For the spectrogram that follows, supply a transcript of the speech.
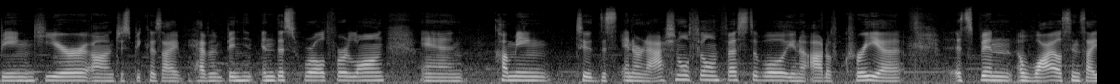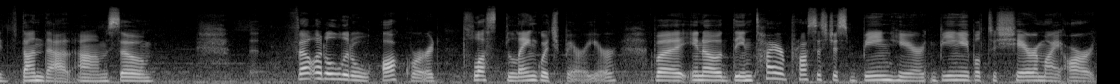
being here um, just because I haven't been in this world for long and coming to this international film festival, you know, out of Korea. It's been a while since I've done that. Um, so felt a little awkward. plus language barrier. But, you know, the entire process just being here, being able to share my art,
